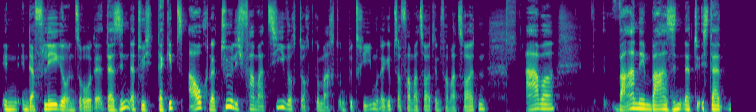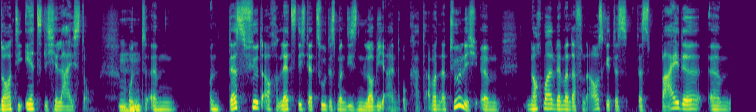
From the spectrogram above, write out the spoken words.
in, in der Pflege und so, da, da sind natürlich, da gibt's auch natürlich Pharmazie wird dort gemacht und betrieben und da gibt's auch Pharmazeutinnen und Pharmazeuten, aber wahrnehmbar sind natürlich, ist da dort die ärztliche Leistung. Mhm. Und ähm, und das führt auch letztlich dazu, dass man diesen Lobby-Eindruck hat. Aber natürlich, ähm, nochmal, wenn man davon ausgeht, dass, dass beide, ähm,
